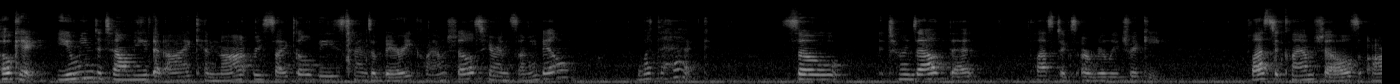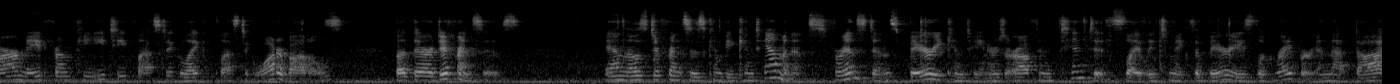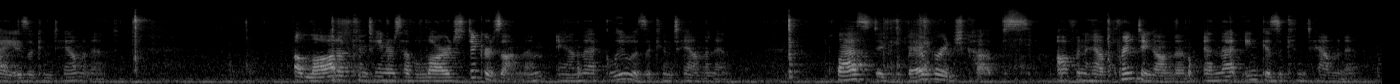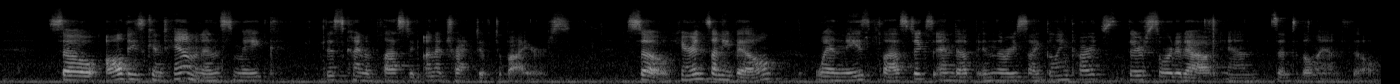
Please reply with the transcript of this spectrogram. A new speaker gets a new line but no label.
Okay, you mean to tell me that I cannot recycle these kinds of berry clamshells here in Sunnyvale? What the heck? So, it turns out that plastics are really tricky. Plastic clamshells are made from PET plastic, like plastic water bottles, but there are differences. And those differences can be contaminants. For instance, berry containers are often tinted slightly to make the berries look riper, and that dye is a contaminant. A lot of containers have large stickers on them, and that glue is a contaminant. Plastic beverage cups often have printing on them, and that ink is a contaminant. So all these contaminants make this kind of plastic unattractive to buyers. So here in Sunnyvale, when these plastics end up in the recycling carts, they're sorted out and sent to the landfill.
